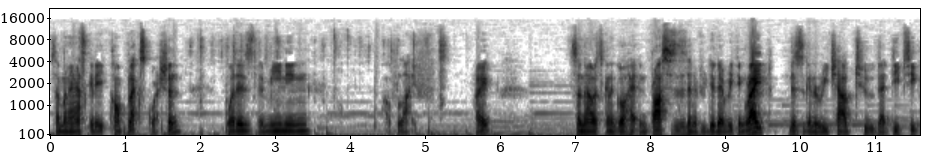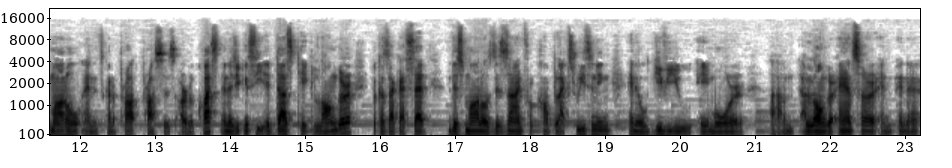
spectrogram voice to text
So I'm going to ask it a complex question. What is the meaning of life? Right? So now it's going to go ahead and process it. And if you did everything right, this is going to reach out to that DeepSeek model and it's going to pro process our request. And as you can see, it does take longer because like I said, this model is designed for complex reasoning and it will give you a more um, a longer answer and, and a,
